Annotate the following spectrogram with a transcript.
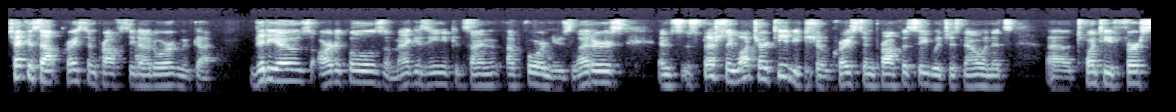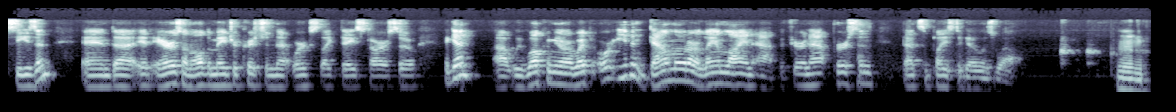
check us out, christinprophecy.org. We've got videos, articles, a magazine you can sign up for, newsletters, and especially watch our TV show, Christ in Prophecy, which is now in its uh, 21st season. And uh, it airs on all the major Christian networks like Daystar. So again, uh, we welcome you on our web, or even download our Lamb Lion app. If you're an app person, that's the place to go as well. Mm,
